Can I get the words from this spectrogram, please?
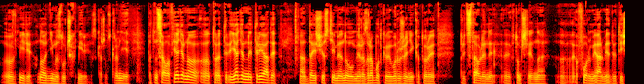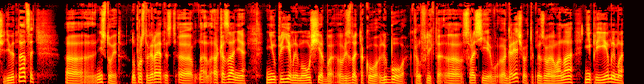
в мире, ну, одним из лучших в мире, скажем, скромнее, потенциалов ядерного, ядерной триады, да еще с теми новыми разработками вооружений, которые представлены, в том числе на форуме «Армия-2019», Э, не стоит. Ну, просто вероятность э, оказания неуприемлемого ущерба в результате такого любого конфликта э, с Россией, горячего, так называемого, она неприемлема,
